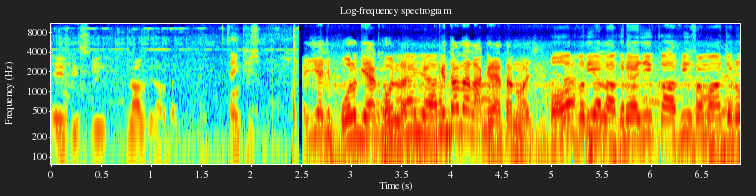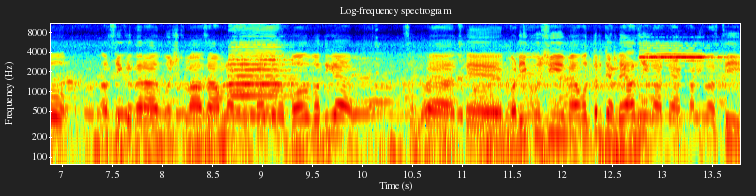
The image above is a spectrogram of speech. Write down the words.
ਇਹ ਪੀਸੀ ਨਾਲ ਦੀ ਨਾਲ ਪੈ ਥੈਂਕ ਯੂ ਜੀ ਅੱਜ ਪੁਲ ਗਿਆ ਖੁੱਲ ਕਿੱਦਾਂ ਦਾ ਲੱਗ ਰਿਹਾ ਤੁਹਾਨੂੰ ਅੱਜ? ਬਹੁਤ ਵਧੀਆ ਲੱਗ ਰਿਹਾ ਜੀ। ਕਾਫੀ ਸਮਾਂ ਚਲੋ ਅਸੀਂ ਕਿਤੇ ਨਾ ਮੁਸ਼ਕਲਾਂ ਦਾ ਸਾਹਮਣਾ ਕੀਤਾ। ਚਲੋ ਬਹੁਤ ਵਧੀਆ ਤੇ ਬੜੀ ਖੁਸ਼ੀ ਮੈਂ ਉੱਧਰ ਚੱਲਿਆ ਸੀਗਾ ਟੈਂਕ ਵਾਲੀ ਬਸਤੀ।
